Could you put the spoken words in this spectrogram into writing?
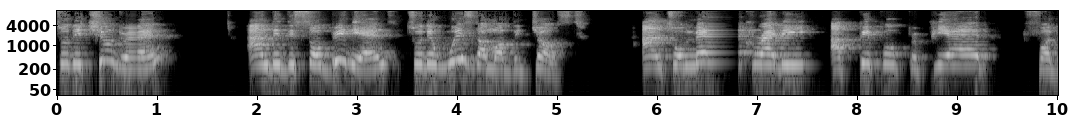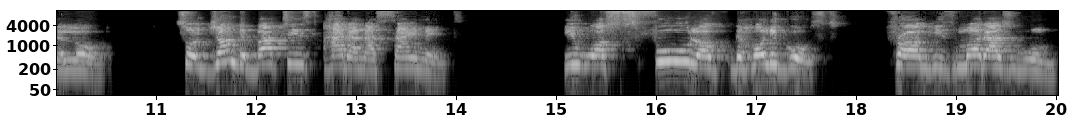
to the children and the disobedient to the wisdom of the just, and to make ready a people prepared for the Lord. So John the Baptist had an assignment he was full of the Holy Ghost from his mother's womb.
